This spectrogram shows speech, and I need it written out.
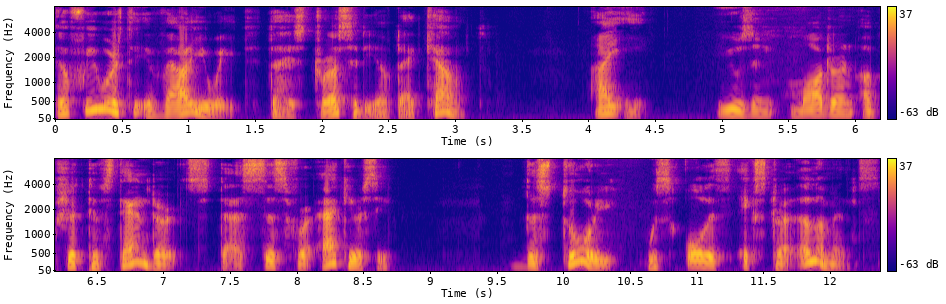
if we were to evaluate the historicity of the account, i.e., using modern objective standards to assess for accuracy, the story, with all its extra elements,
